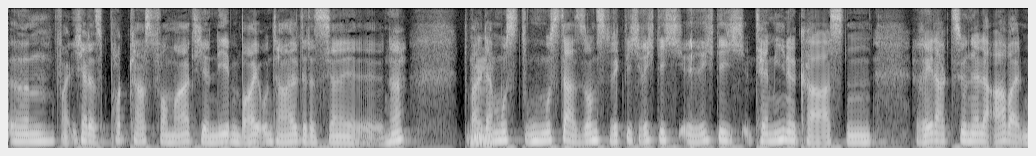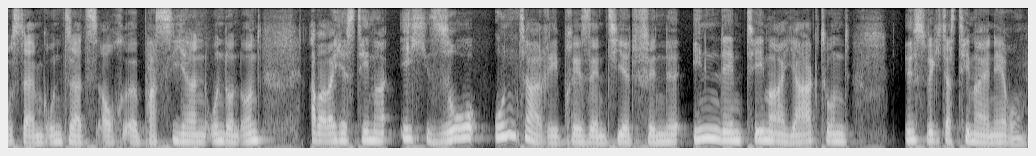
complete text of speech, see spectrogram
Ähm, weil ich ja das Podcast-Format hier nebenbei unterhalte, das ist ja, äh, ne? Weil mhm. da musst du musst da sonst wirklich richtig, richtig Termine casten, redaktionelle Arbeit muss da im Grundsatz auch äh, passieren und und und. Aber welches Thema ich so unterrepräsentiert finde in dem Thema Jagdhund, ist wirklich das Thema Ernährung.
